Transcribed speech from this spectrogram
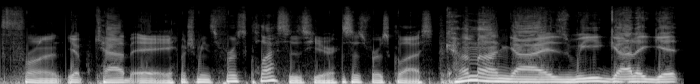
front. Yep, cab A, which means first class is here. This is first class. Come on, guys. We gotta get...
